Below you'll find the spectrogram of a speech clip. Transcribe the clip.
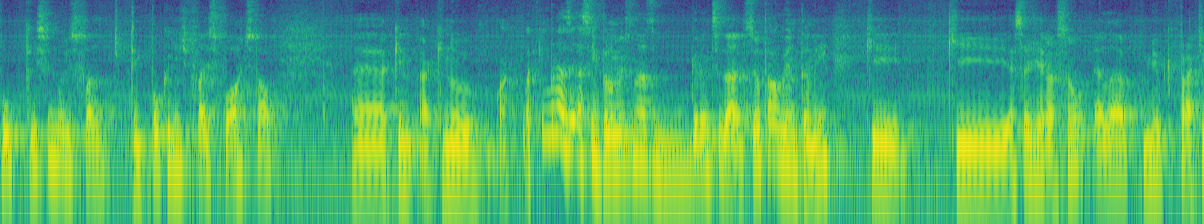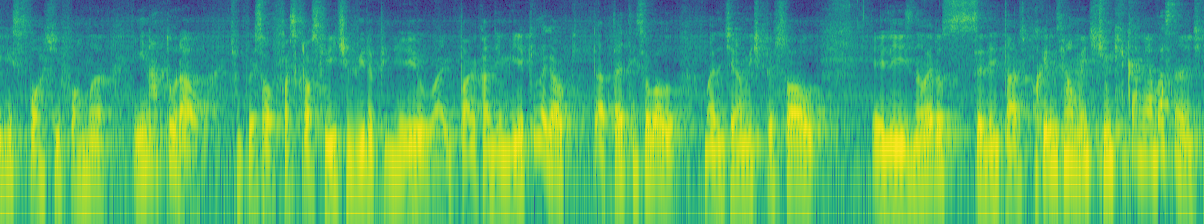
pouquíssimo eles fazem, tipo, tem pouca gente que faz esporte e tal, é, aqui, aqui, no, aqui no Brasil, assim, pelo menos nas grandes cidades. Eu estava vendo também que que essa geração ela meio que pratica esporte de forma inatural. Tipo, o pessoal faz crossfit, vira pneu, aí paga academia, que legal, que até tem seu valor. Mas antigamente o pessoal, eles não eram sedentários porque eles realmente tinham que caminhar bastante.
